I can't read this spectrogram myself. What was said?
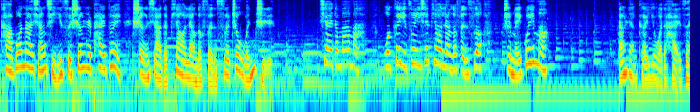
卡波纳想起一次生日派对剩下的漂亮的粉色皱纹纸。亲爱的妈妈，我可以做一些漂亮的粉色纸玫瑰吗？当然可以，我的孩子。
